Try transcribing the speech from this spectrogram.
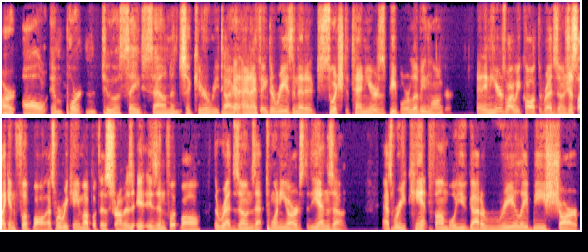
are all important to a safe, sound, and secure retirement. And, and I think the reason that it switched to 10 years is people are living longer. And, and here's why we call it the red zone. Just like in football, that's where we came up with this from. Is, is in football, the red zone's at 20 yards to the end zone. That's where you can't fumble. You've got to really be sharp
